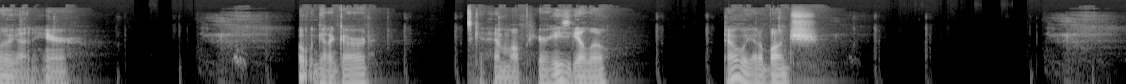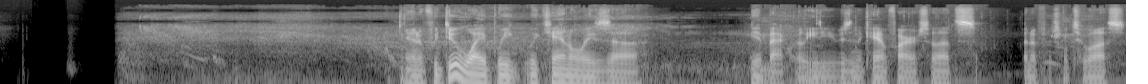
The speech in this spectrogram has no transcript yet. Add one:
What do we got in here? Oh, we got a guard. Let's get him up here. He's yellow. Oh, we got a bunch. And if we do wipe, we, we can always uh, get back really easy using the campfire, so that's beneficial to us.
